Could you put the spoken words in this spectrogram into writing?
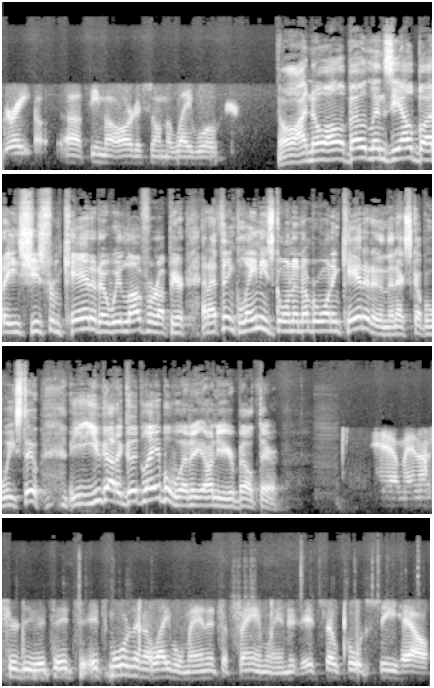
great uh, female artists on the label here. Oh, I know all about Lindsay Ell, buddy. She's from Canada. We love her up here, and I think Lainey's going to number one in Canada in the next couple of weeks too. You got a good label under your belt there. Yeah, man, I sure do. It's it's it's more than a label, man. It's a family, and it, it's so cool to see how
